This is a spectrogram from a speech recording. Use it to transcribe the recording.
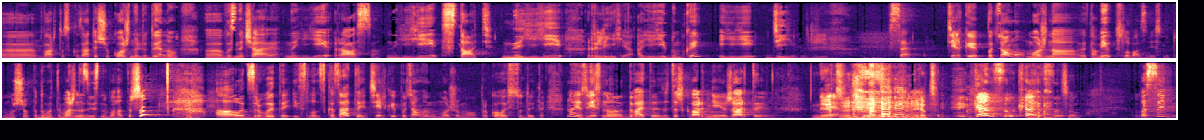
е, варто сказати, що кожну людину е, визначає не її раса, не її стать, не її релігія, а її думки і її дії. Все. Тільки по цьому можна е, там і слова, звісно, тому що подумати можна, звісно, багато що. А от зробити і сказати тільки по цьому ми можемо про когось судити. Ну і звісно, давайте зашкварні жарти. Ні. Кенсел, кенсел. Спасибі.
